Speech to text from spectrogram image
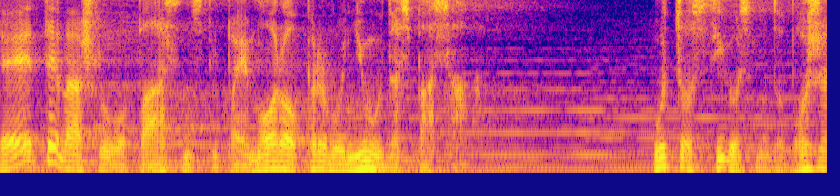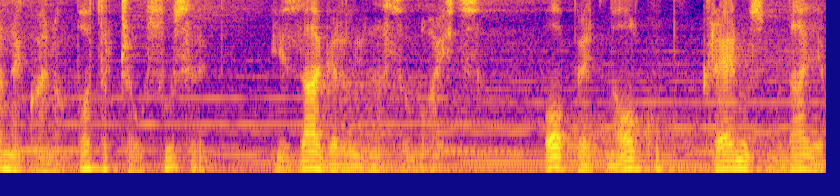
dete našlo u opasnosti, pa je morao prvo nju da spasava. U to stigo smo do Božane koja nam potrča u susret i zagrli nas obojicu. Opet na okup krenu smo dalje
